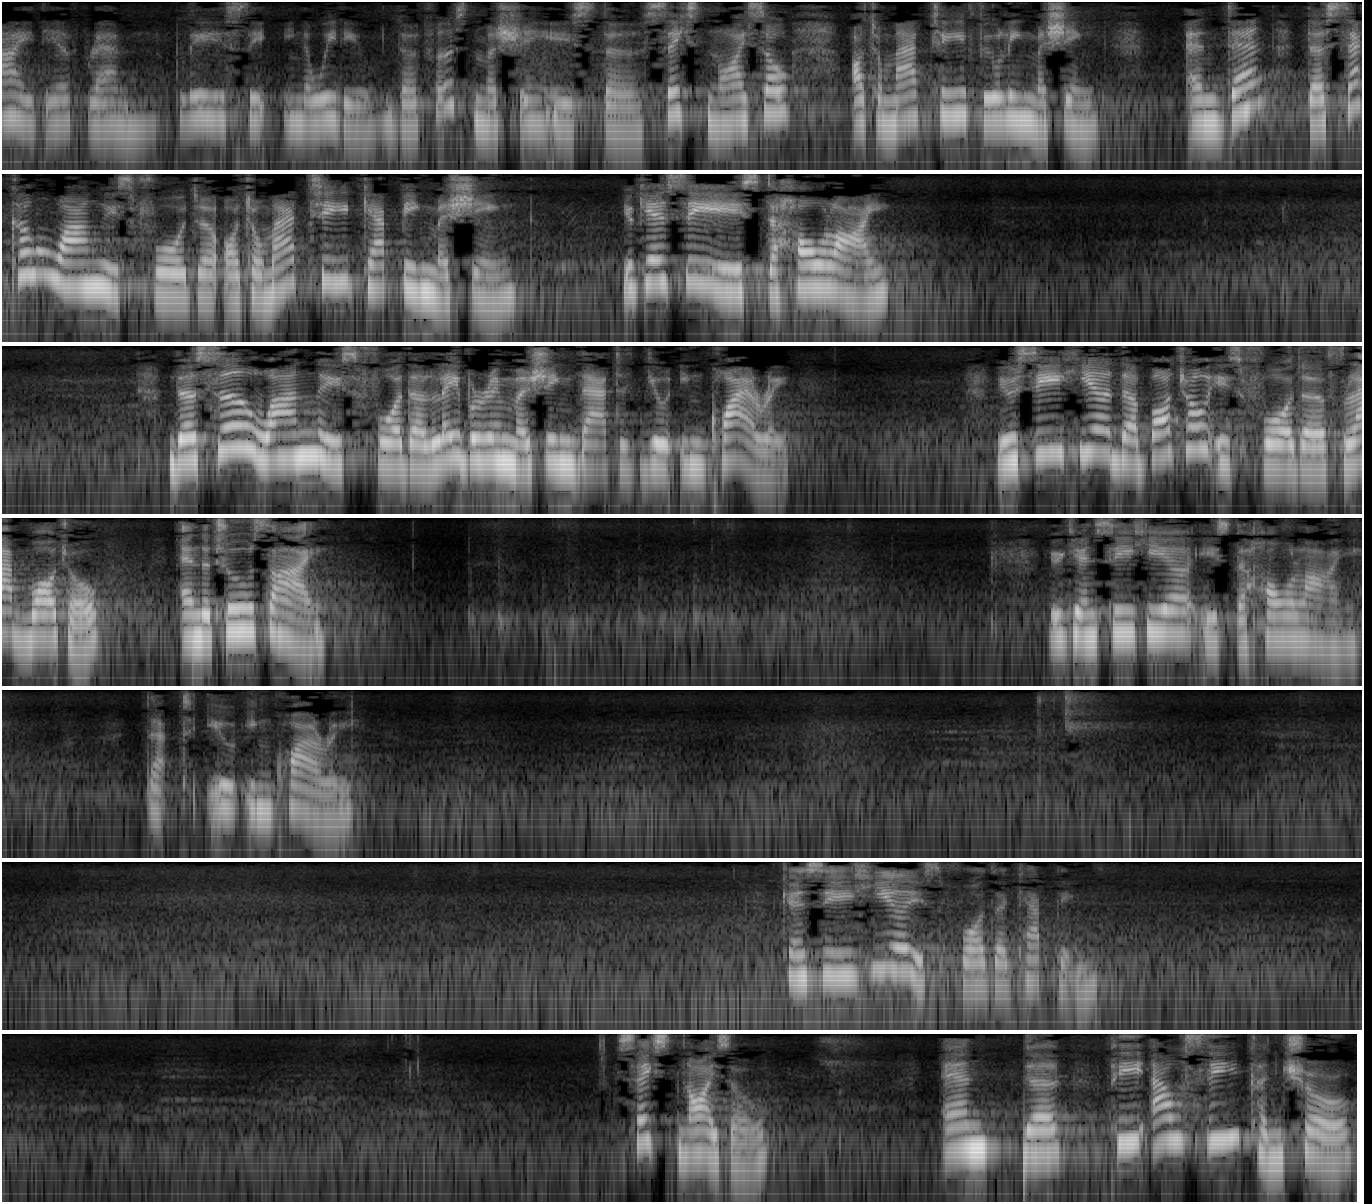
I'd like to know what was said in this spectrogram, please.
Hi, dear friend. Please see in the video. The first machine is the six nozzle automatic filling machine. And then the second one is for the automatic capping machine. You can see it's the whole line. The third one is for the labeling machine that you inquiry. You see here the bottle is for the flat bottle and the two side. You can see here is the whole line that you inquiry. Can see here is for the capping. Six nozzle and the PLC control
